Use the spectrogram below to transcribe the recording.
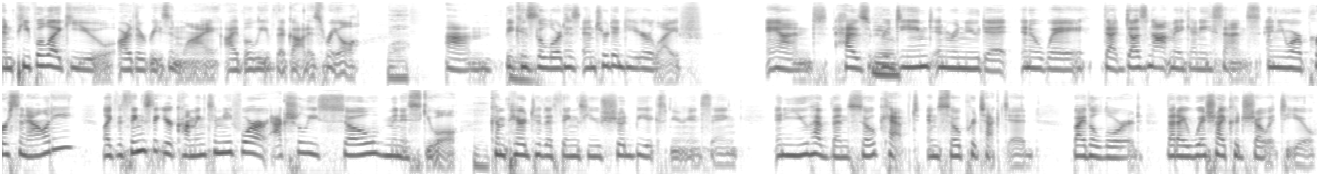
and people like you are the reason why i believe that god is real Wow. Um, because the lord has entered into your life and has Yeah. redeemed and renewed it in a way that does not make any sense and your personality like the things that you're coming to me for are actually so minuscule compared to the things you should be experiencing and you have been so kept and so protected by the Lord that I wish I could show it to you.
